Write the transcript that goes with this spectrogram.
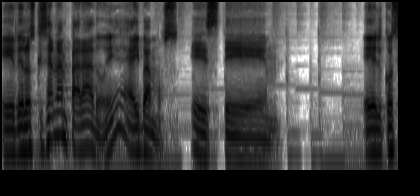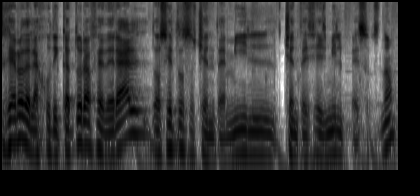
Eh, de los que se han amparado, ¿eh? Ahí vamos. Este, el consejero de la Judicatura Federal, 280 mil, 86 mil pesos, ¿no?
